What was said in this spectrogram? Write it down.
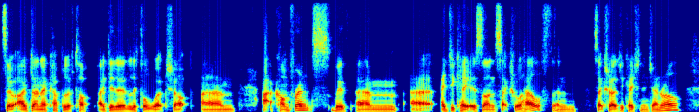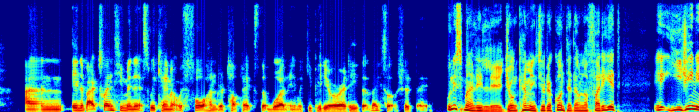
so i've done a couple of top i did a little workshop um, at a conference with um, uh, educators on sexual health and sexual education in general and in about 20 minutes we came up with 400 topics that weren't in wikipedia already that they thought should be unisma lil john cummings jirrakkonta dawn l-affarijiet Jiġini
